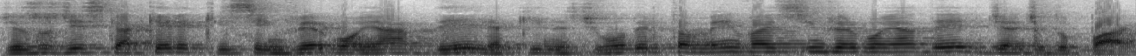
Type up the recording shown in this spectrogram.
Jesus disse que aquele que se envergonhar dele aqui neste mundo, ele também vai se envergonhar dele diante do Pai.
